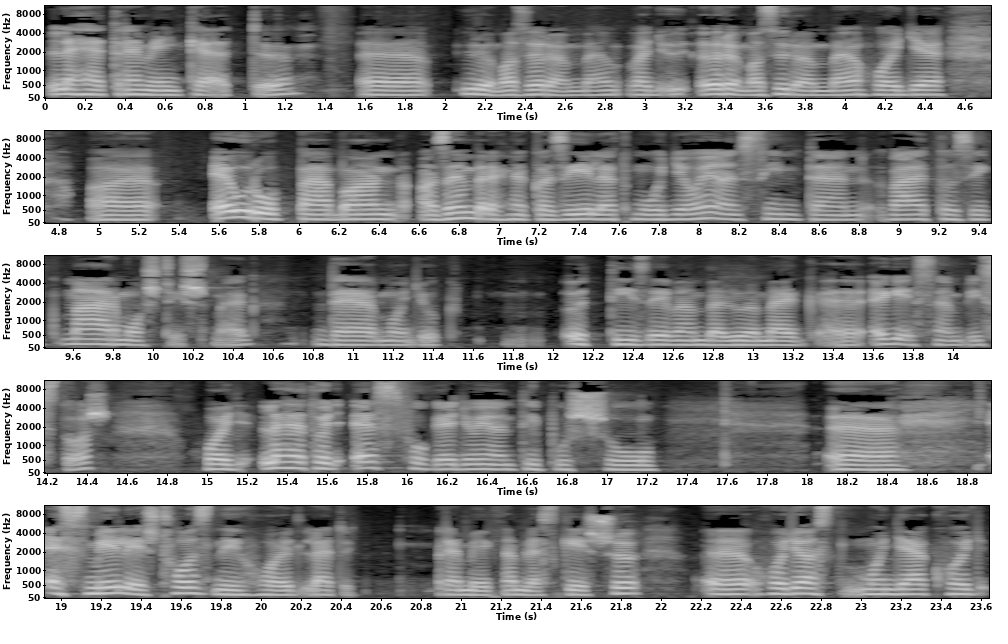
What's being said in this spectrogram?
lehet reménykeltő, öröm az örömben, vagy öröm az örömben, hogy Európában az embereknek az életmódja olyan szinten változik, már most is meg, de mondjuk 5-10 éven belül meg egészen biztos, hogy lehet, hogy ez fog egy olyan típusú eszmélést hozni, hogy lehet, hogy reméljük nem lesz késő, hogy azt mondják, hogy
